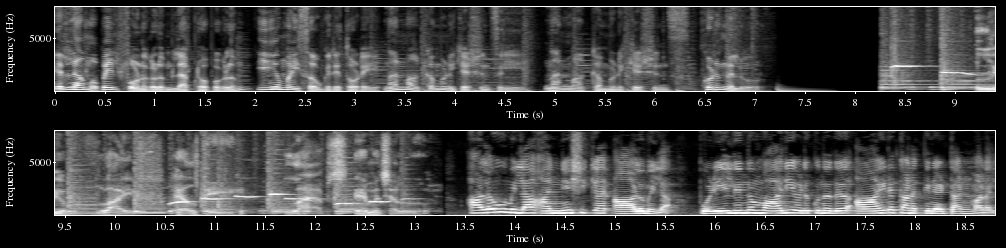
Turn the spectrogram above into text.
എല്ലാ മൊബൈൽ ഫോണുകളും ലാപ്ടോപ്പുകളും ഇ എം ഐ സൗകര്യത്തോടെ നന്മ കമ്മ്യൂണിക്കേഷൻസിൽ Nanma communications Kodungallur Live life healthy. Labs Imagel. അളവുമില്ല അന്വേഷിക്കാൻ ആളുമില്ല പുഴയിൽ നിന്നും വാരിയെടുക്കുന്നത് ആയിരക്കണക്കിന് ടൺ മണൽ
